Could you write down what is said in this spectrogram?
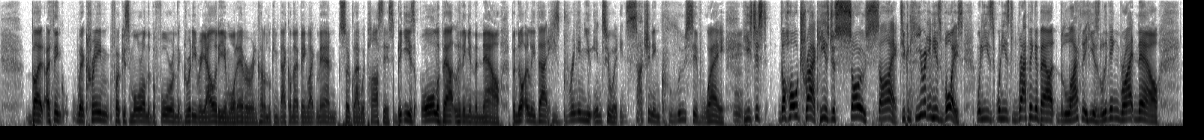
but I think where Cream focused more on the before and the gritty reality and whatever, and kind of looking back on that, being like, man, so glad we're past this. Biggie is all about living in the now, but not only that, he's bringing you into it in such an inclusive way. Mm. He's just the whole track he is just so psyched you can hear it in his voice when he's when he's rapping about the life that he is living right now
